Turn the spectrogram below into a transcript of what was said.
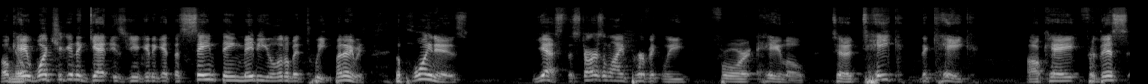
Okay. Nope. What you're going to get is you're going to get the same thing, maybe a little bit tweaked. But, anyways, the point is yes, the stars align perfectly for Halo to take the cake okay, for this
